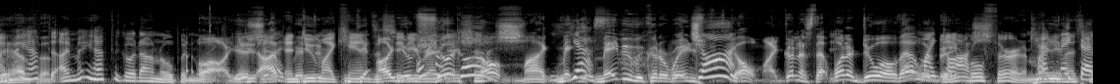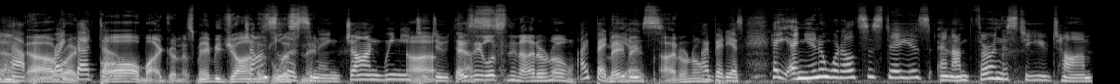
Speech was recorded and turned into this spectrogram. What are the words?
I may have, uh, to. I may have to go down to open mic Oh, You yeah, should. I- and do my Kansas oh, City you should. rendition. Oh gosh. my! ma- Yes. Maybe we could arrange. John. Oh my goodness! That what a duo that Oh my would be. gosh. April 3rd. I'm Can make that down. happen. All Write right. that down. Oh my goodness! Maybe John John's is listening. John, we need Uh, to do this. Is he listening? I don't know. I bet Maybe. he is. I don't know. I bet he is. Hey, and you know what else this day is? And I'm throwing this to you, Tom.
